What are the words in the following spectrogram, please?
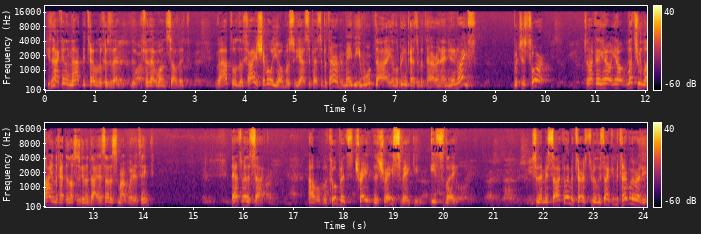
He's not going to not be terrible because of that for that one suffix. V'atul the chay shemel yomus viyasu pesach batara. But maybe he won't die, and they'll bring a pesach batara, and I need a knife, which is Torah. So I'm not going to, you know, you know, let's rely on the fact that Nos is going to die. That's not a smart way to think. That's where the soccer. Aber ah, bekupitz trade the trade sveki islay. So that misakal mitaris really to be terrible already.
